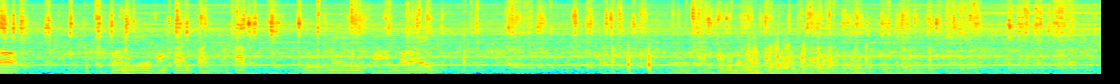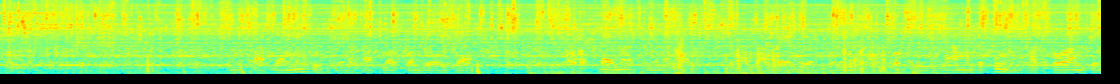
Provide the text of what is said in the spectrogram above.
รอบความเร็วของการปั่นนะครับ หรือใน 300เออสากันแล้วครับนี่ปรับยังไม่สุดเลยนะครับ รอบความเร็วจะได้มากกว่านี้นะครับ ถ้าปรับแรงเกินตรงนี้นะครับ ก็คือน้ำมันจะพุ่งนะครับ เพราะว่ามันเป็น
